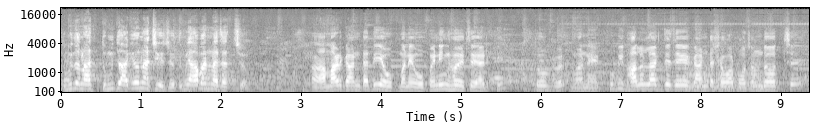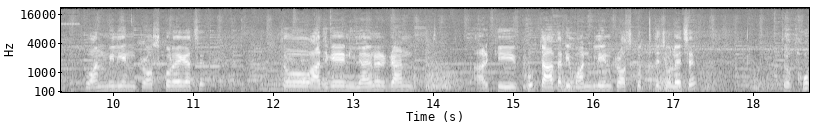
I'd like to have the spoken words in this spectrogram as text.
তুমি তো না তুমি তো আগেও নাচিয়েছো তুমি আবার নাচাচ্ছ। হ্যাঁ, আমার গানটা দিয়ে মানে ওপেনিং হয়েছে আর কি। তো মানে খুবই ভালো লাগছে যে গানটা সবার পছন্দ হচ্ছে। ওয়ান মিলিয়ন ক্রস করে গেছে। তো আজকে নীলায়নের গান আর কি খুব তাড়াতাড়ি ওয়ান মিলিয়ন ক্রস করতে চলেছে। তো খুব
